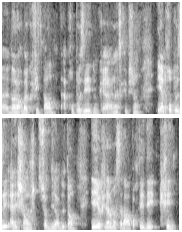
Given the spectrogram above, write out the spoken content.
euh, dans leur back-office, pardon, à proposer donc à l'inscription et à proposer à l'échange sur divers de temps. Et au final, moi, ça m'a rapporté des crédits.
